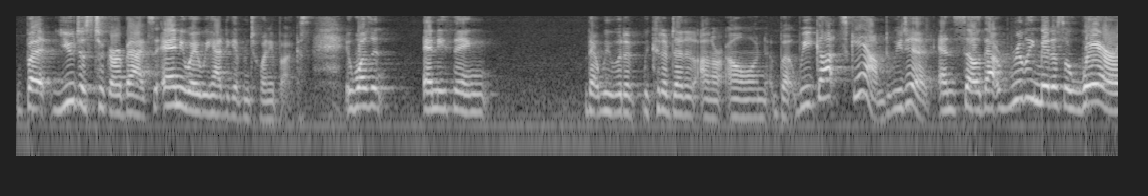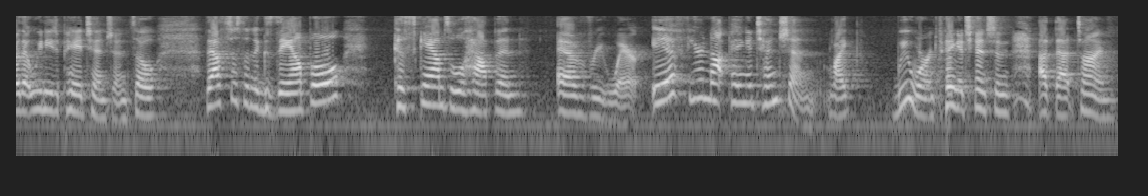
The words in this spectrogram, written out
"But you just took our bags." So anyway, we had to give him twenty bucks. It wasn't anything that we would have we could have done it on our own but we got scammed. We did. And so that really made us aware that we need to pay attention. So that's just an example because scams will happen everywhere. If you're not paying attention like we weren't paying attention at that time.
